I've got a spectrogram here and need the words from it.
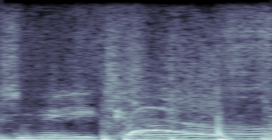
days may come,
